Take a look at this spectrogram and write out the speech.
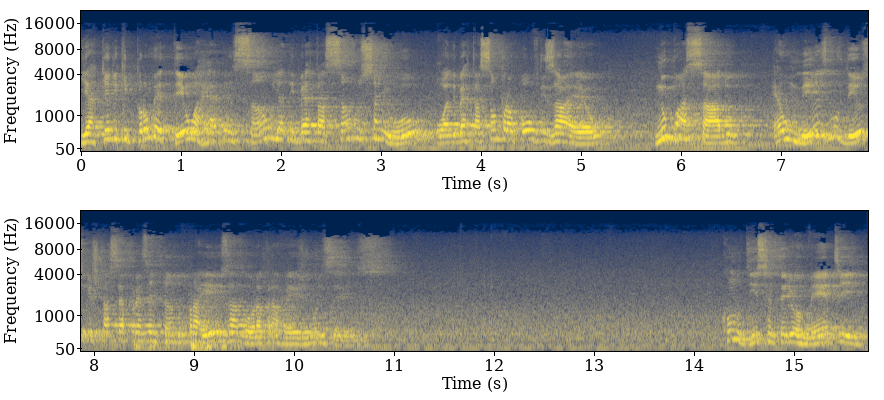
E aquele que prometeu a redenção e a libertação do Senhor, ou a libertação para o povo de Israel, no passado, é o mesmo Deus que está se apresentando para eles agora através de Moisés. Como disse anteriormente,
